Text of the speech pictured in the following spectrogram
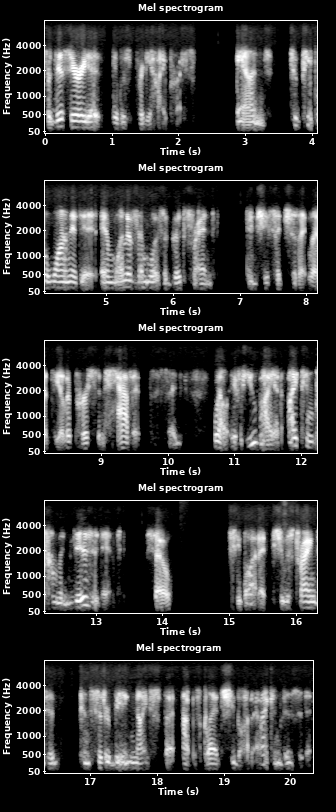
for this area, it was pretty high price and two people wanted it, and one of them was a good friend. And she said, Should I let the other person have it? I said, Well, if you buy it, I can come and visit it. So she bought it. She was trying to consider being nice, but I was glad she bought it. I can visit it.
